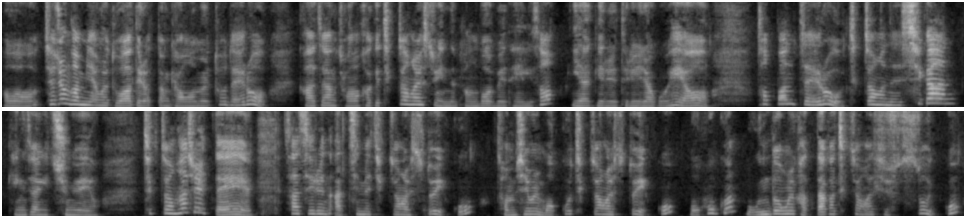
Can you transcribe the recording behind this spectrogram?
어, 체중 감량을 도와드렸던 경험을 토대로 가장 정확하게 측정할 수 있는 방법에 대해서 이야기를 드리려고 해요. 첫 번째로 측정하는 시간 굉장히 중요해요. 측정하실 때 사실은 아침에 측정할 수도 있고 점심을 먹고 측정할 수도 있고 뭐 혹은 뭐 운동을 갔다가 측정하실 수도 있고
